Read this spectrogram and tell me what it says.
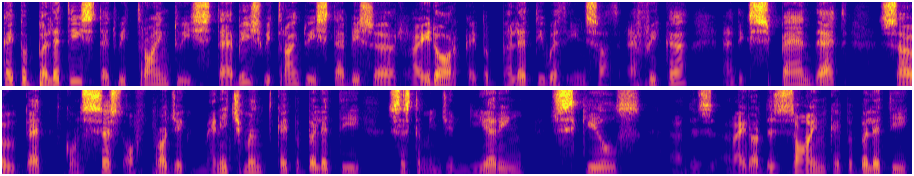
capabilities that we're trying to establish, we're trying to establish a radar capability within South Africa and expand that. So that consists of project management capability, system engineering skills, uh, this radar design capability,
